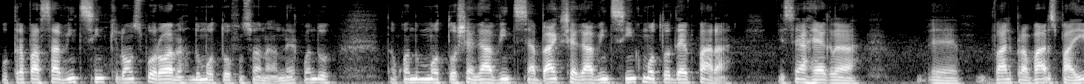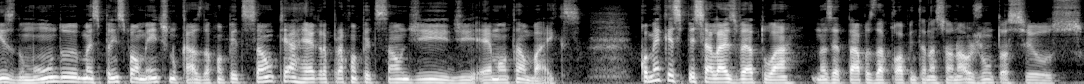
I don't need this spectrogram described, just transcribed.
ultrapassar 25 km por hora do motor funcionando. Né? Quando Então, quando o motor chegar a 20, se a bike chegar a 25, o motor deve parar. Isso é a regra, é, vale para vários países do mundo, mas principalmente no caso da competição, que é a regra para a competição de, de e-mountain bikes. Como é que a Specialized vai atuar nas etapas da Copa Internacional junto aos seus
